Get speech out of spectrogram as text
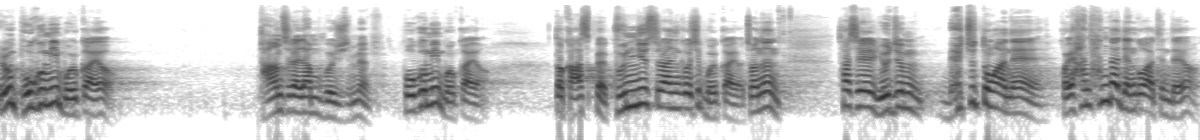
여러분, 복음이 뭘까요? 다음 슬라이드 한번 보여주시면, 복음이 뭘까요? 더 가스펠, 굿뉴스라는 것이 뭘까요? 저는 사실 요즘 몇 주 동안에 거의 한 한 달 된 것 같은데요.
